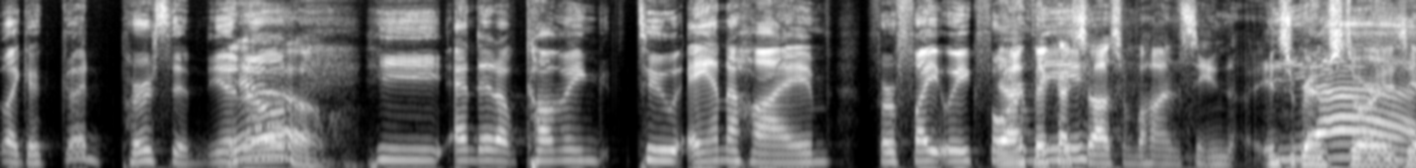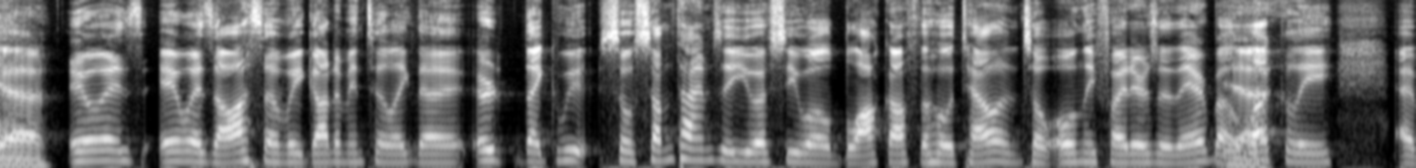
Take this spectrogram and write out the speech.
like a good person, you know. He ended up coming to Anaheim for Fight Week for yeah. I think I saw some behind the scenes Instagram stories. Yeah. It was it was awesome. We got him into like the or like we so sometimes the UFC will block off the hotel and so only fighters are there, but Yeah. luckily uh,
